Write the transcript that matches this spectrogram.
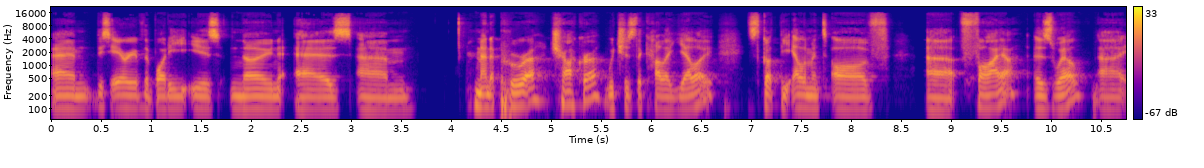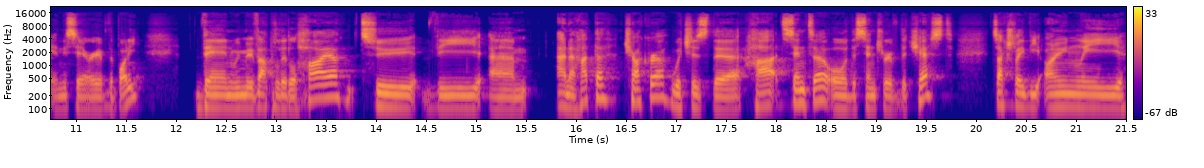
And this area of the body is known as um, Manipura chakra, which is the color yellow. It's got the element of uh, fire as well uh, in this area of the body. Then we move up a little higher to the um, Anahata chakra, which is the heart center or the center of the chest. It's actually the only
